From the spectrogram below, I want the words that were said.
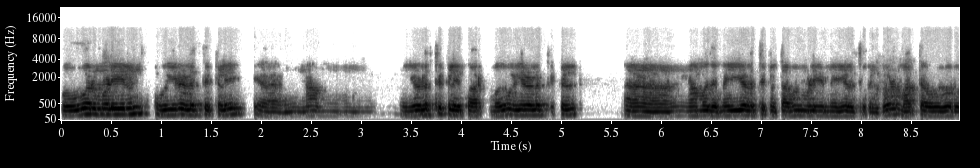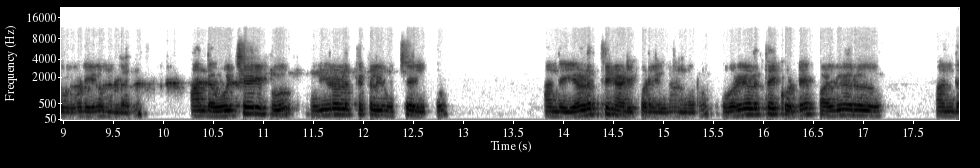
ஒவ்வொரு மொழியிலும் உயிரெழுத்துக்களை நாம் எழுத்துக்களை பார்க்கும்போது உயிரெழுத்துக்கள் நமது மெய்யெழுத்துக்கள் தமிழ் மொழியின் மெய்யெழுத்துக்கள் போல் மற்ற ஒவ்வொரு மொழியிலும் உள்ளது. அந்த உச்சரிப்பு உயிரெழுத்துக்களின் உச்சரிப்பு அந்த எழுத்தின் அடிப்படையில் தான் வரும். ஒரு எழுத்தை கொண்டே பல்வேறு அந்த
